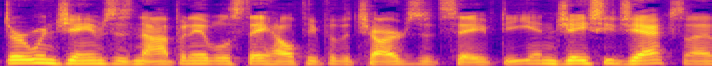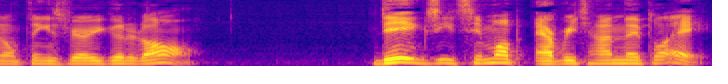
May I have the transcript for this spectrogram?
Derwin James has not been able to stay healthy for the Chargers at safety, and J.C. Jackson I don't think is very good at all. Diggs eats him up every time they play.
